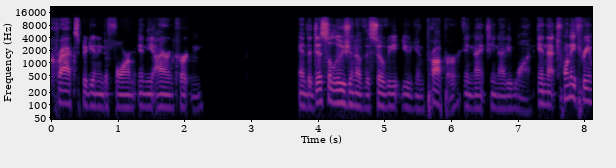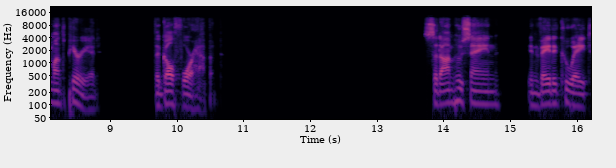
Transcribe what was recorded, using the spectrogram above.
cracks beginning to form in the Iron Curtain, and the dissolution of the Soviet Union proper in 1991, in that 23 month period, the Gulf War happened. Saddam Hussein invaded Kuwait.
